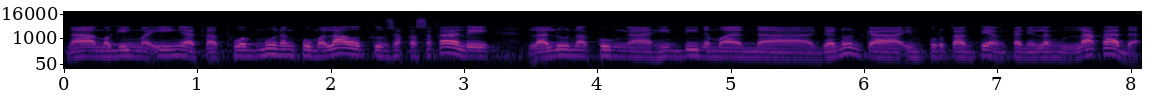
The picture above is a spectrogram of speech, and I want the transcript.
na maging maingat at huwag munang pumalaot kung sakasakali lalo na kung ah, hindi naman uh, ganun ka-importante ang kanilang lakad.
